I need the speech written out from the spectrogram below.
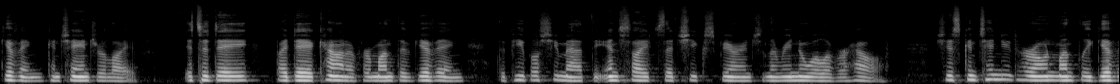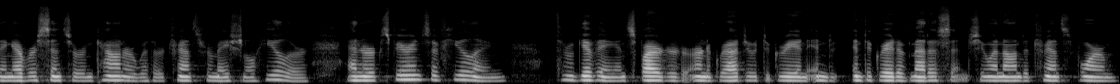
Giving Can Change Your Life. It's a day by day account of her month of giving the people she met, the insights that she experienced, and the renewal of her health. She has continued her own monthly giving ever since her encounter with her transformational healer, and her experience of healing through giving inspired her to earn a graduate degree in, in integrative medicine. She went on to transform,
